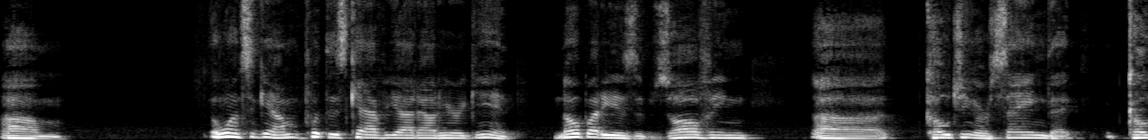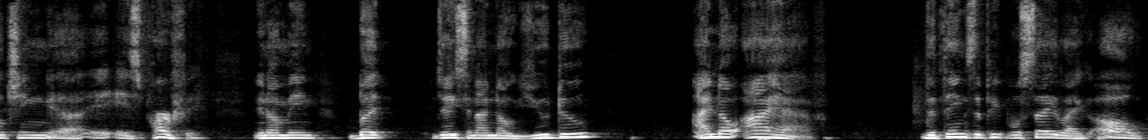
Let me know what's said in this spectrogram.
um, once again, I'm gonna put this caveat out here again. Nobody is absolving uh, coaching or saying that coaching uh, is perfect. You know what I mean? But Jason, I know you do. I know I have. The things that people say, like, oh,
